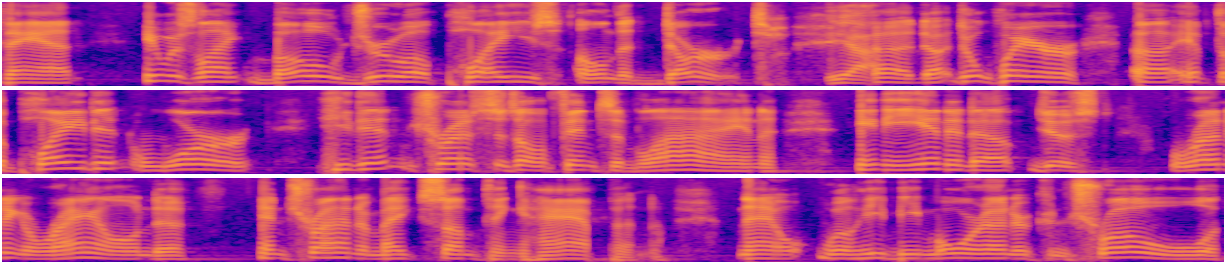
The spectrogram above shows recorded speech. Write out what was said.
that it was like Bo drew up plays on the dirt. Yeah. Uh, to to where uh, if the play didn't work, he didn't trust his offensive line, and he ended up just running around and trying to make something happen. Now, will he be more under control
